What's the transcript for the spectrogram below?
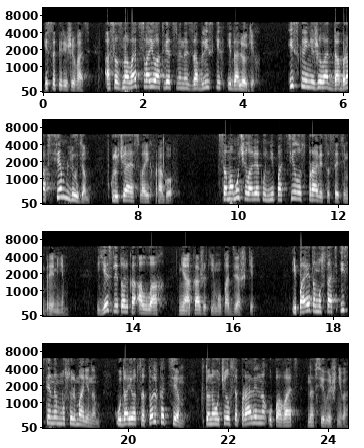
и сопереживать, осознавать свою ответственность за близких и далеких, искренне желать добра всем людям, включая своих врагов. Самому человеку не под силу справиться с этим бременем, если только Аллах не окажет ему поддержки. И поэтому стать истинным мусульманином удается только тем, кто научился правильно уповать на Всевышнего.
